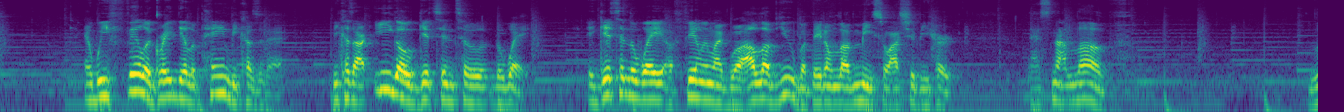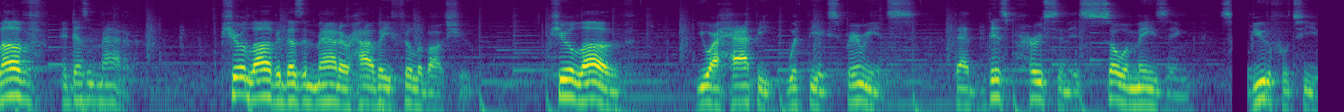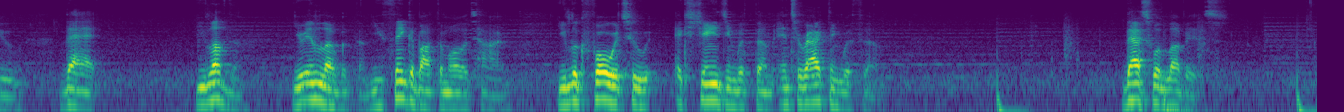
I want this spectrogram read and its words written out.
And we feel a great deal of pain because of that, because our ego gets into the way it gets in the way of feeling like, well, I love you, but they don't love me, so I should be hurt. That's not love. Love, it doesn't matter. Pure love, it doesn't matter how they feel about you. Pure love, you are happy with the experience that this person is so amazing, so beautiful to you that you love them. You're in love with them. You think about them all the time. You look forward to exchanging with them, interacting with them. That's what love is.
